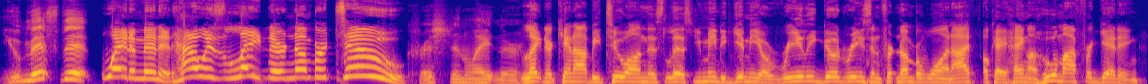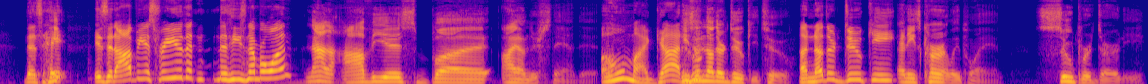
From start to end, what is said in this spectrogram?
You missed it. Wait a minute. How is Laettner number two? Christian Laettner. Laettner cannot be two on this list. You mean to give me a really good reason for number one? I okay, hang on. Who am I forgetting? That's hey, is it obvious for you that, that he's number one? Not obvious, but I understand it. Oh my God, He's Who- another Dookie too, another Dookie. and he's currently playing. Super dirty,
